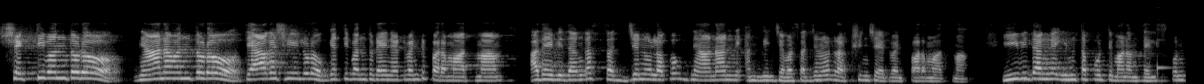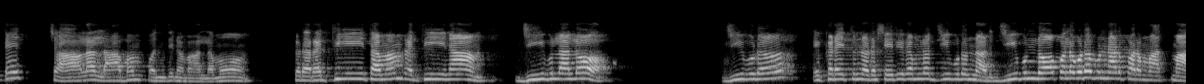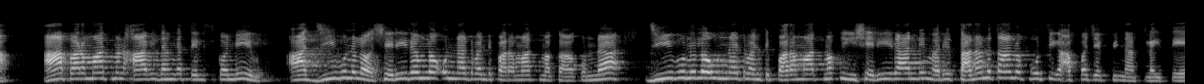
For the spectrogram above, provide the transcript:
శక్తివంతుడు జ్ఞానవంతుడు త్యాగశీలుడు గతివంతుడైనటువంటి పరమాత్మ. అదే విధంగా సజ్జనులకు జ్ఞానాన్ని అందించేవాడు సజ్జనులను రక్షించేటువంటి పరమాత్మ. ఈ విధంగా ఇంత పూర్తి మనం తెలుసుకుంటే చాలా లాభం పొందిన వాళ్ళము. ఇక్కడ రథీతమం రథీనాం. జీవులలో జీవుడు ఎక్కడైతున్నాడు శరీరంలో జీవుడు ఉన్నాడు. జీవుని లోపల కూడా ఉన్నాడు పరమాత్మ. ఆ పరమాత్మను ఆ విధంగా తెలుసుకొని ఆ జీవునిలో శరీరంలో ఉన్నటువంటి పరమాత్మ కాకుండా జీవునిలో ఉన్నటువంటి పరమాత్మకు ఈ శరీరాన్ని మరియు తనను తాను పూర్తిగా అప్పచెప్పినట్లయితే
